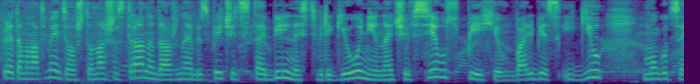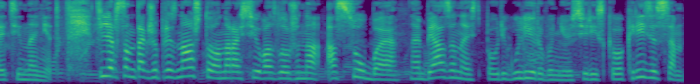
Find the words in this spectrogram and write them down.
При этом он отметил, что наши страны должны обеспечить стабильность в регионе, иначе все успехи в борьбе с ИГИЛ могут сойти на нет. Тиллерсон также признал, что на Россию возложена особая обязанность по урегулированию сирийского кризиса.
